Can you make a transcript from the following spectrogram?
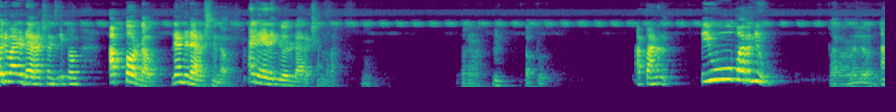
ഒരുപാട് ഡയറക്ഷൻസ് ഇപ്പം അപ്പ് ഓർ ഡൗൺ രണ്ട് ഡയറക്ഷൻ ഉണ്ടാവും അതിൽ ഏതെങ്കിലും ഒരു ഡയറക്ഷൻ പറ. അപ്പാണ് യൂ പറഞ്ഞു. ആ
